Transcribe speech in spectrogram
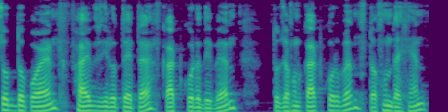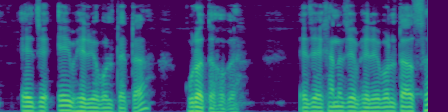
চোদ্দ পয়েন্ট ফাইভ জিরোতে এটা কাট করে দিবেন। তো যখন কাট করবেন, তখন দেখেন এই যে এই ভেরিয়েবলটা এটা ঘোরাতে হবে। এই যে এখানে যে ভেরিয়েবলটা আছে,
